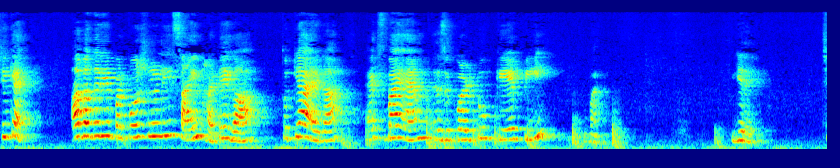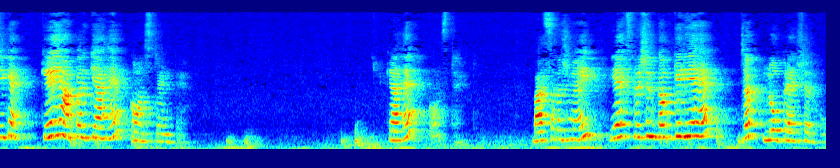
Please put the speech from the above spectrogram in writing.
ठीक है? अब अगर ये प्रपोर्शनली साइन हटेगा तो क्या आएगा? X by m is equal to K P one ये रहे। ठीक है? के यहाँ पर क्या है? कांस्टेंट है। क्या है? कांस्टेंट बात समझ में आई? ये एक्सप्रेशन कब के लिए है? जब लो प्रेशर हो।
